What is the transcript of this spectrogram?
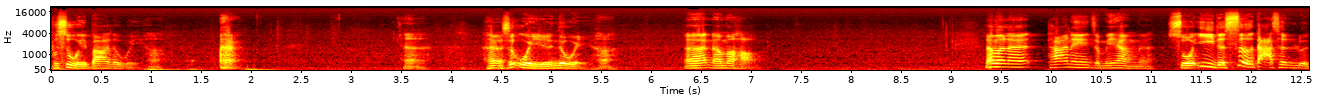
不是尾巴的尾，哈，嗯，是伟人的伟，哈，啊，那么好，那么呢，他呢怎么样呢？所译的《色大乘论》，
